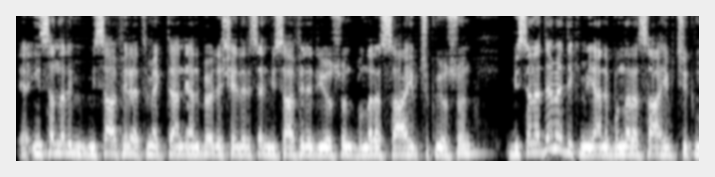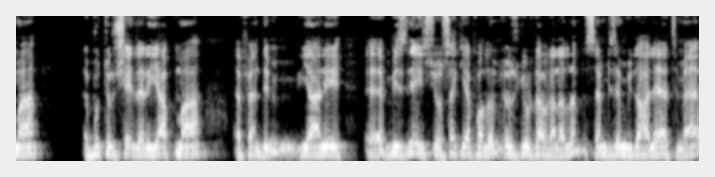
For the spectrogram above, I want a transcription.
e, insanları misafir etmekten yani böyle şeyleri sen misafir ediyorsun, bunlara sahip çıkıyorsun biz sana demedik mi yani bunlara sahip çıkma, e, bu tür şeyleri yapma, efendim yani e, biz ne istiyorsak yapalım, özgür davranalım, sen bize müdahale etme,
